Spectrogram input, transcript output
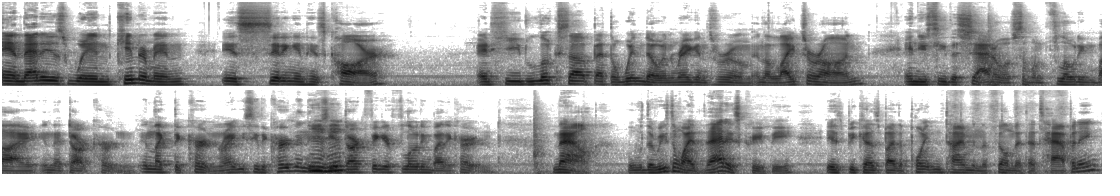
And that is when Kinderman is sitting in his car, and he looks up at the window in Regan's room, and the lights are on, and you see the shadow of someone floating by in that dark curtain, in like the curtain, right? You see the curtain, and then you see a mm-hmm. dark figure floating by the curtain. Now, the reason why that is creepy is because by the point in time in the film that that's happening,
